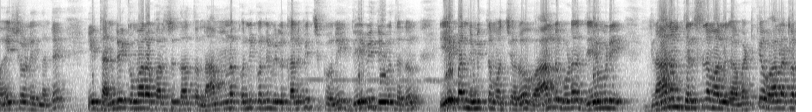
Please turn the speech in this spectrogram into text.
మహేశ్వరుడు ఏంటంటే ఈ తండ్రి కుమార పరిశుద్ధాత్మ నామన కొన్ని కొన్ని వీళ్ళు కల్పించుకొని దేవి దేవతలు ఏ పని నిమిత్తం వచ్చారో వాళ్ళు కూడా దేవుడి జ్ఞానం తెలిసిన వాళ్ళు కాబట్టి వాళ్ళు అట్లా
